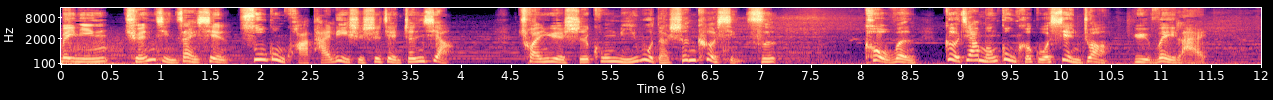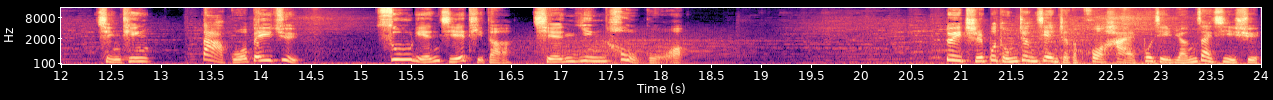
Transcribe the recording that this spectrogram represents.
为您全景再现苏共垮台历史事件真相，穿越时空迷雾的深刻醒思，叩问各加盟共和国现状与未来。请听《大国悲剧：苏联解体的前因后果》。对持不同政见者的迫害不仅仍在继续，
